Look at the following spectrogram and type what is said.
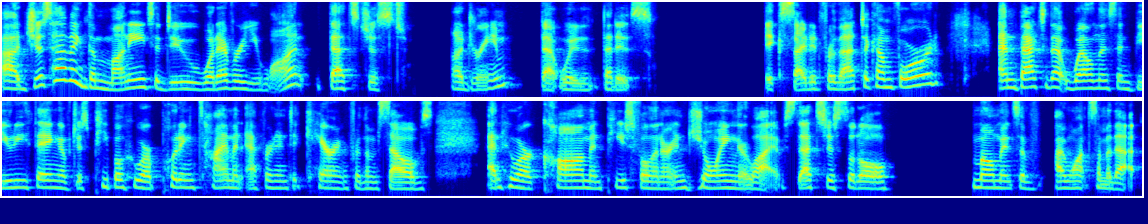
Uh, just having the money to do whatever you want, that's just a dream that would that is excited for that to come forward. And back to that wellness and beauty thing of just people who are putting time and effort into caring for themselves and who are calm and peaceful and are enjoying their lives. That's just little moments of, I want some of that.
